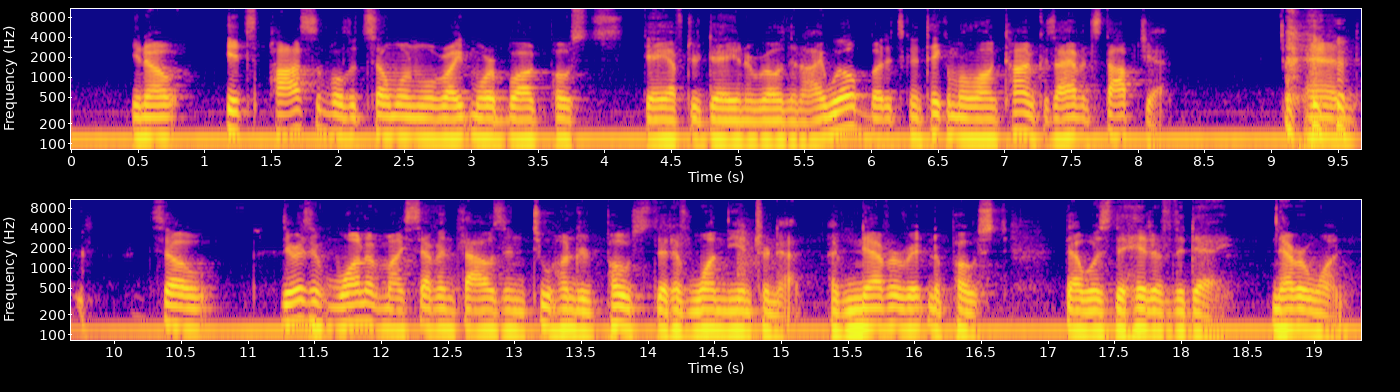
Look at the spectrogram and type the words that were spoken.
You know, it's possible that someone will write more blog posts day after day in a row than I will, but it's going to take them a long time because I haven't stopped yet. And so there isn't one of my 7,200 posts that have won the internet. I've never written a post that was the hit of the day. Never one.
